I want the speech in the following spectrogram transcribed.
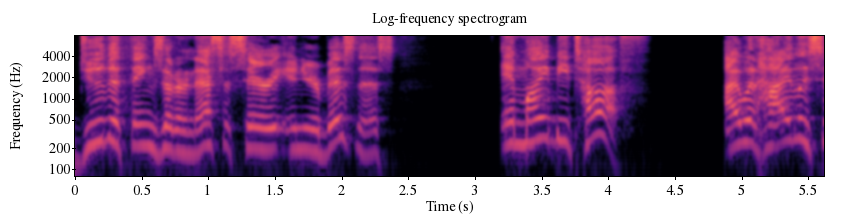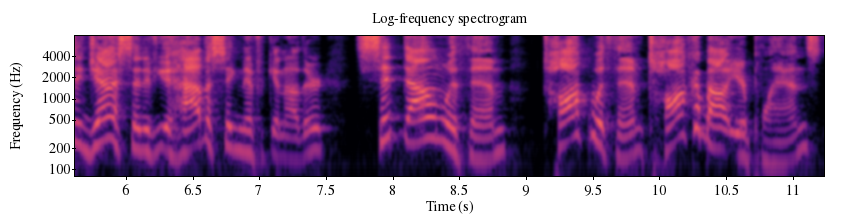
do the things that are necessary in your business, it might be tough. I would highly suggest that if you have a significant other, sit down with them, talk with them, talk about your plans.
